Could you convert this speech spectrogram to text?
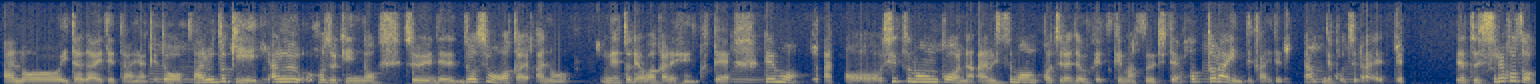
あのいただいてたんやけど、うん。うんある時ある補助金の収入でどうしてもわかあのネットでは分かれへんくて、うん。でもあの質問コーナーあの質問こちらで受け付けますってホットラインって書いてた、うん。でこちらへって。で私それこそ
